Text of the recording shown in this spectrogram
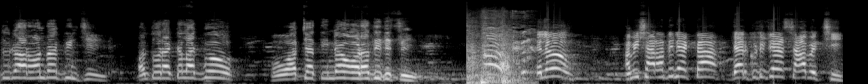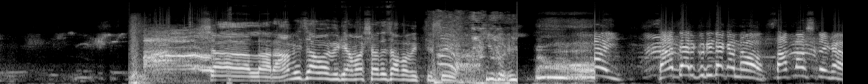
দুটো আর বাইক কিনছি। অন্তর একটা লাগবো। ও আচ্ছা তিনটা অর্ডার দিতেছি হ্যালো আমি সারাদিন একটা দেড় কোটি টাকা চা বেচছি। শালার আমি চাপা ভিড়ি আমার সাথে চাপা ভিড়তেছে ভাই চা দেড় কোটি টাকা ন চা পাঁচ টাকা।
